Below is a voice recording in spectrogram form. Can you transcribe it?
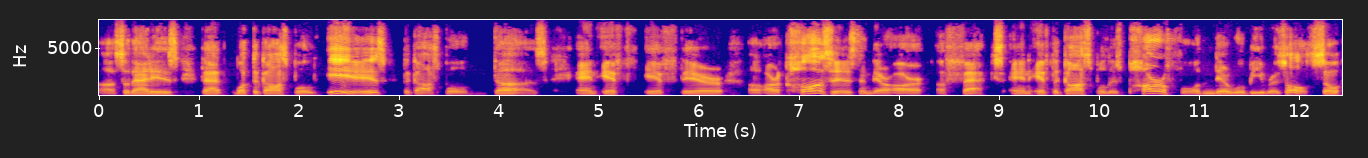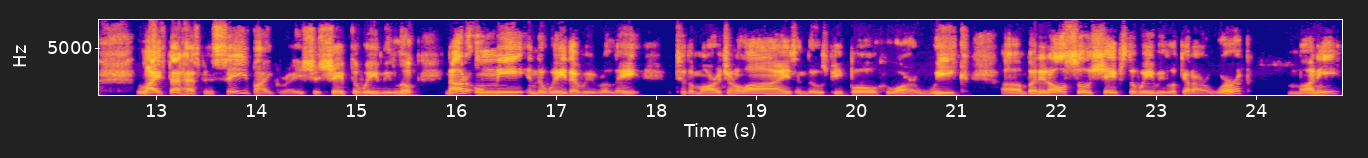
Uh, so that is that what the gospel is, the gospel does. And if if there uh, are causes, then there are effects. And if the gospel is powerful, then there will be results. So life that has been saved by grace should shape the way we look, not only in the way that we relate to the marginalized and those people who are weak, um, but it also shapes the way we look at our work, money,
